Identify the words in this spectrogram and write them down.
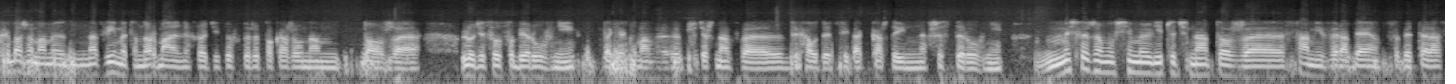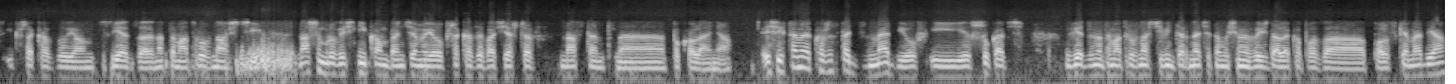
chyba że mamy, nazwijmy to normalnych rodziców, którzy pokażą nam to, że ludzie są sobie równi, tak jak mamy przecież nazwę tych audycji, tak każdy inny, wszyscy równi. Myślę, że musimy liczyć na to, że sami wyrabiając sobie teraz i przekazując wiedzę na temat równości, naszym rówieśnikom będziemy ją przekazywać jeszcze w następne pokolenia. Jeśli chcemy korzystać z mediów i szukać wiedzy na temat równości w internecie, to musimy wyjść daleko poza polskie media.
